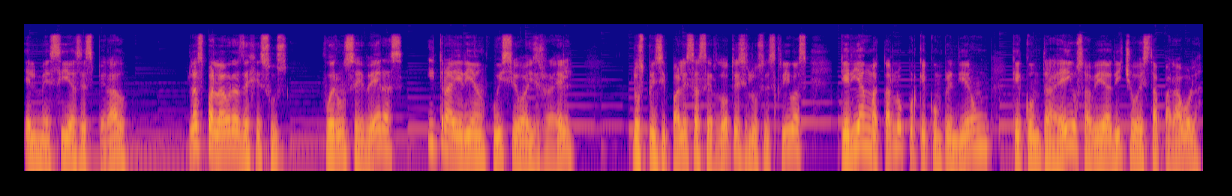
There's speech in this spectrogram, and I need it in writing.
el Mesías esperado. Las palabras de Jesús fueron severas y traerían juicio a Israel. Los principales sacerdotes y los escribas querían matarlo porque comprendieron que contra ellos había dicho esta parábola.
